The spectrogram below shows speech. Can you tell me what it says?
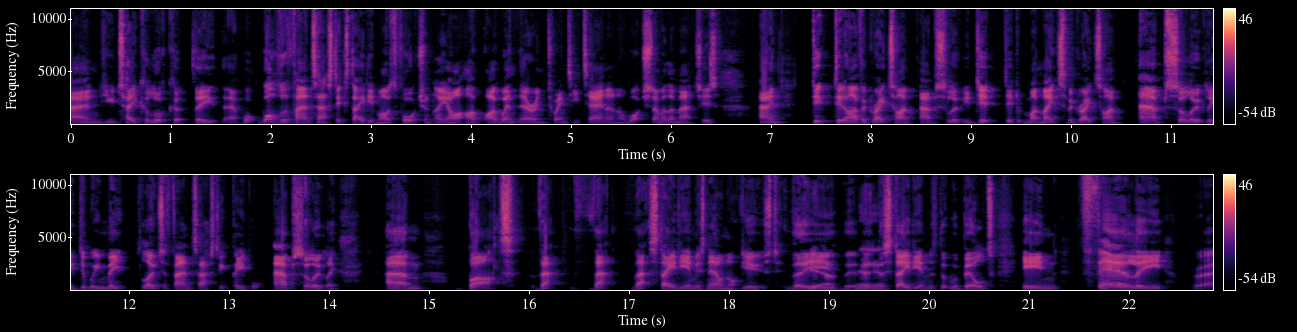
and you take a look at the uh, what was a fantastic stadium. I was fortunately I, I went there in 2010 and I watched some of the matches, and did, did I have a great time? Absolutely. Did did my mates have a great time? Absolutely. Did we meet loads of fantastic people? Absolutely. Um, but that that that stadium is now not used. The, yeah, the, yeah, yeah. the, stadiums that were built in fairly uh,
